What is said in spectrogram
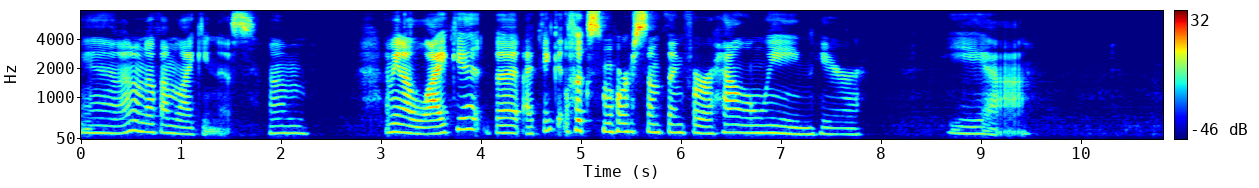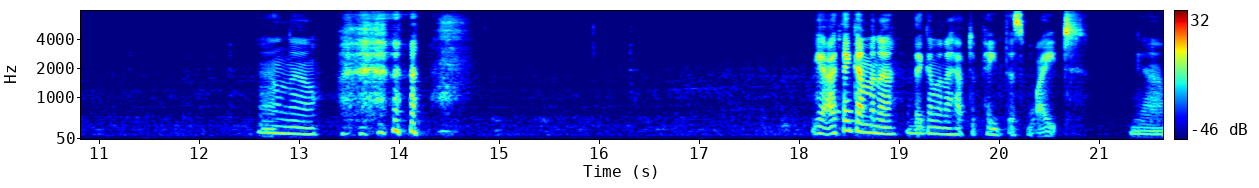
And I don't know if I'm liking this. Um, I mean, I like it, but I think it looks more something for Halloween here. Yeah. I don't know. yeah, I think I'm gonna I think I'm gonna have to paint this white. Yeah.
